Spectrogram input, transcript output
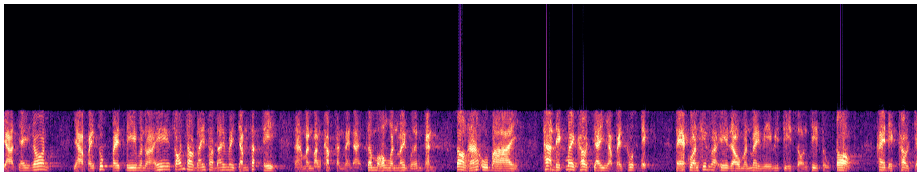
อย่าใจร้อน อย่าไปทุบไปตีมันว่าเอ๊สอนเท่าใดเท่าใดไม่จำสักทีมันบังคับกันไม่ได้ สมองมันไม่เหมือนกัน ต้องหาอุบาย ถ้าเด็กไม่เข้าใจอย่าไปโทษเด็ก แต่ควรคิดว่าเอเรามันไม่มีวิธีสอนที่ถูกต้อง ให้เด็กเข้าใจ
